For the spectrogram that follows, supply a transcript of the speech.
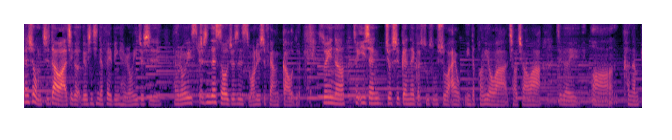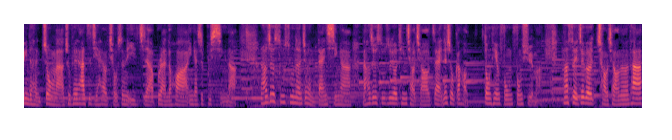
但是我们知道啊，这个流行性的肺病很容易就是很容易，就是那时候就是死亡率是非常高的。所以呢，这个医生就是跟那个苏苏说：“哎，你的朋友。”啊，乔乔啊，这个呃，可能病得很重啦，除非他自己还有求生的意志啊，不然的话应该是不行啦。然后这个苏苏呢就很担心啊，然后这个苏苏又听乔乔在那时候刚好。冬天风风雪嘛，那所以这个巧乔呢，他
